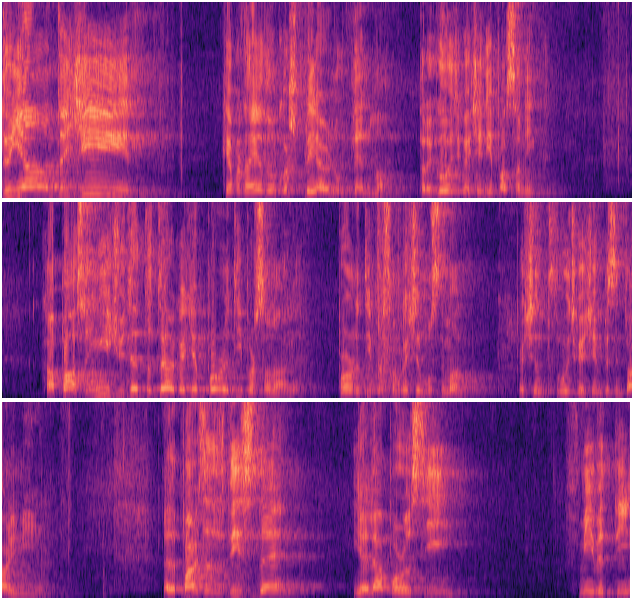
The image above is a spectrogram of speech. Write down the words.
Dynjan të gjithë Ke për ta hedhur në kosh plehrave, nuk të vlen më. Tregohet që ka qenë një pasanik. Ka pasur një qytet të tërë ka qenë pronë e tij personale. Pronë e tij personale, ka qenë musliman. Ka qenë thuhet që ka qenë besimtar i mirë. Edhe para se të vdiste, u la porosi fëmijëve të tij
